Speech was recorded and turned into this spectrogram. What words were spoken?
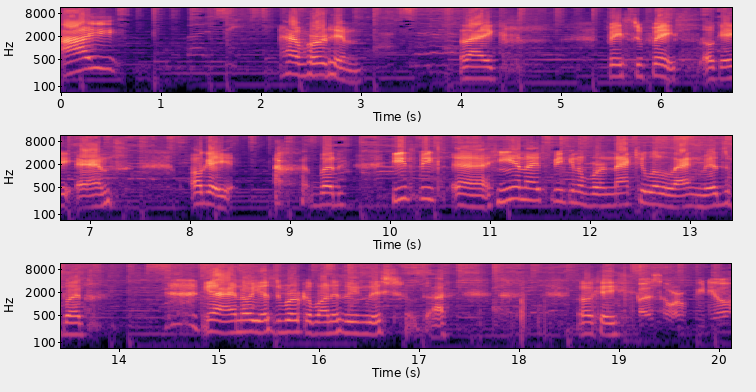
I have heard him, like, face to face, okay, and, okay, but he speaks, uh, he and I speak in a vernacular language, but, yeah, I know he has to work upon his English, oh god. Okay. Pause our video.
